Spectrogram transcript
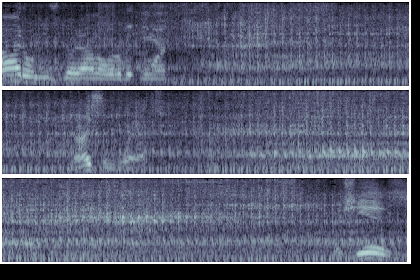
Idle needs to go down a little bit more. Nice and wet. There she is.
